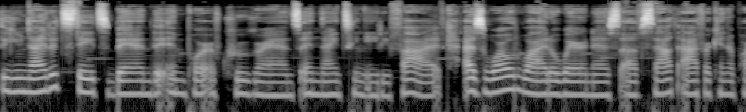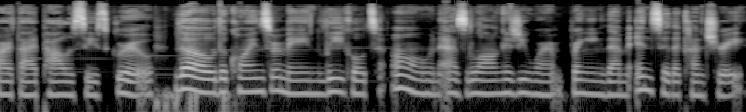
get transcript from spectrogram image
The United States banned the import of Krugerrands in 1985 as worldwide awareness of South African apartheid policies grew, though the coins remained legal to own as long as you weren't bringing them into the country,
